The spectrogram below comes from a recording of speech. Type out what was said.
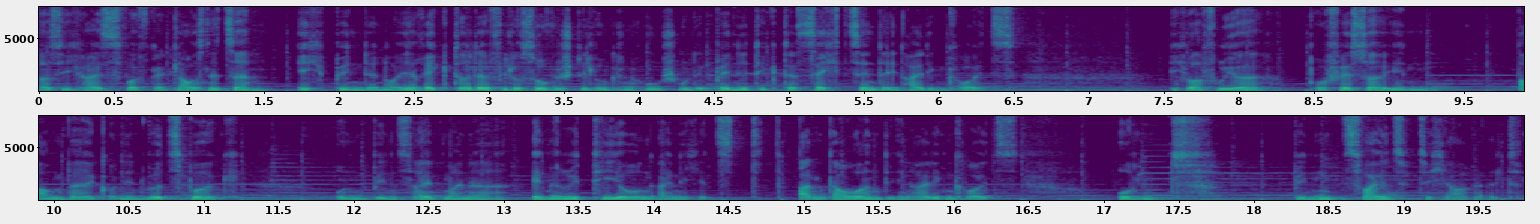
Also ich heiße Wolfgang Klausnitzer. Ich bin der neue Rektor der Philosophisch-Theologischen Hochschule Benedikt XVI. in Heiligenkreuz. Ich war früher Professor in Bamberg und in Würzburg und bin seit meiner Emeritierung eigentlich jetzt andauernd in Heiligenkreuz und bin 72 Jahre alt.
